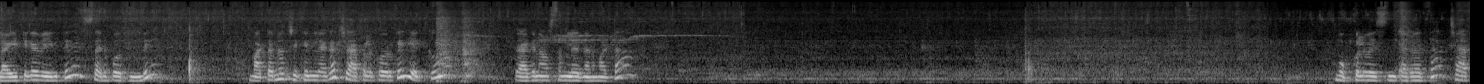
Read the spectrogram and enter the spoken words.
లైట్గా వేగితే సరిపోతుంది. మటన్ చికెన్ లాగా చేపల కూరకే ఎక్కువ వేగనవసరం లేదనమాట. ముక్కలు వేసిన తర్వాత చేప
